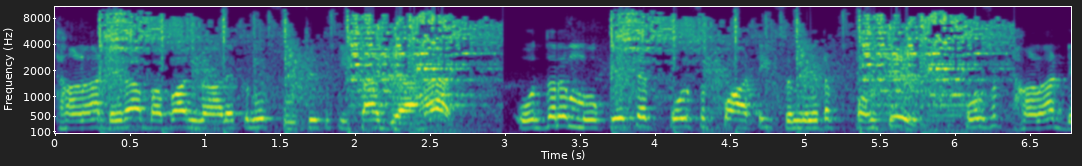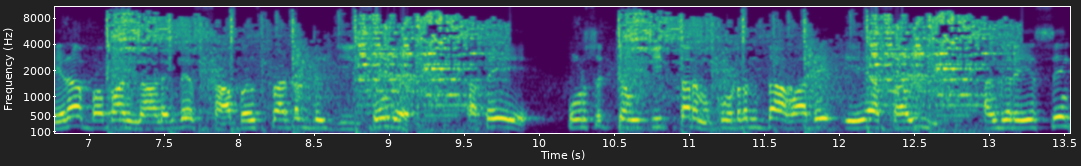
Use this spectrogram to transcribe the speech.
ਥਾਣਾ ਡੇਰਾ ਬਾਬਾ ਨਾਨਕ ਨੂੰ ਸੂਚਿਤ ਕੀਤਾ ਗਿਆ ਹੈ। ਉਧਰ ਮੌਕੇ ਤੇ ਪੁਲਿਸ ਪਾਰਟੀ ਸਮੇਤ ਪਹੁੰਚੇ ਪੁਲਿਸ ਥਾਣਾ ਡੇਰਾ ਬਾਬਾ ਨਾਨਕ ਦੇ ਸਬ ਇੰਸਪੈਕਟਰ ਦਲਜੀਤ ਸਿੰਘ ਅਤੇ ਪੁਲਿਸ ਚੌਕੀ ਧਰਮਕੋਟ ਰੰਧਾਵਾ ਦੇ ਏਐਸਆਈ ਅੰਗਰੇਜ਼ ਸਿੰਘ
